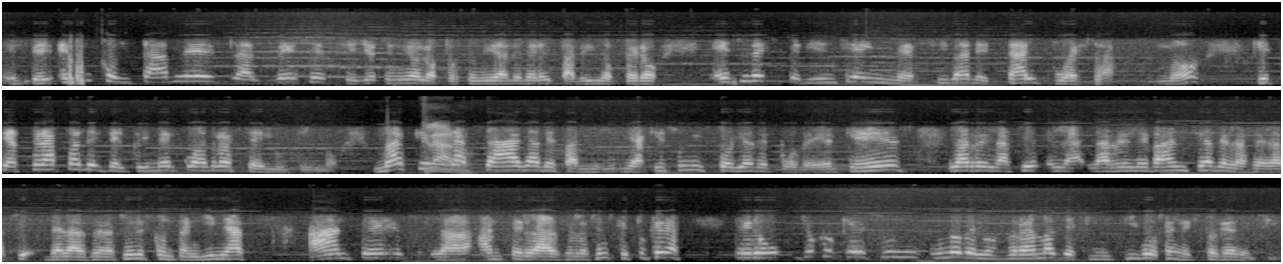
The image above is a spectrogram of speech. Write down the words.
Este, es incontable las veces que yo he tenido la oportunidad de ver El Padrino, pero es una experiencia inmersiva de tal fuerza, ¿no? Que te atrapa desde el primer cuadro hasta el último. Más que Claro. una saga de familia, que es una historia de poder, que es la relación, la, la relevancia de las, relaci- de las relaciones consanguíneas antes, la, ante las relaciones que tú creas. Pero yo creo que es un- uno de los dramas definitivos en la historia del cine.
